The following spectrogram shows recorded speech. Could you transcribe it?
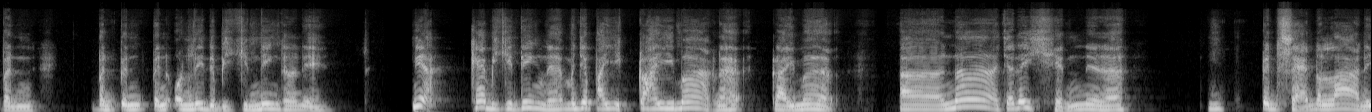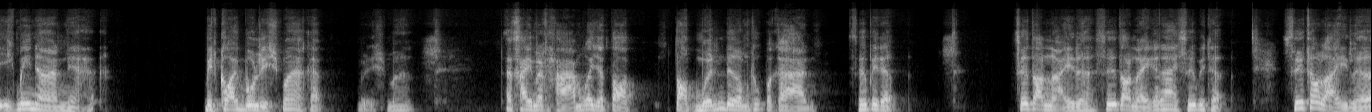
เป็น มันเป็นเป็น only the beginning เท่านั้นเอง เนี่ยแค่ beginning นะมันจะไปอีกไกลมากนะฮะไกลมากอ่าน่าจะได้เห็นเนี่ยนะ เป็นแสนดอลลาร์ในอีกไม่นานเนี่ยบิตคอยบูลลิชมากครับบูลลิชมาก ถ้าใครมาถามก็จะตอบตอบเหมือนเดิมทุกประการ ซื้อไปเถอะ ซื้อตอนไหนเหรอซื้อตอนไหนก็ได้ซื้อไปเถอะ ซื้อเท่าไหร่เหรอ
